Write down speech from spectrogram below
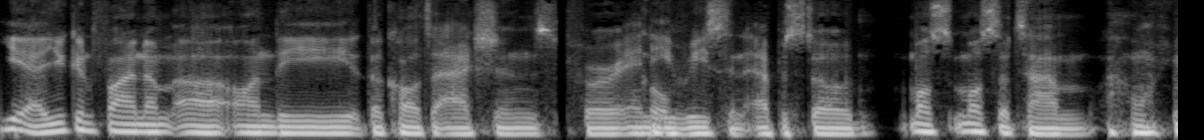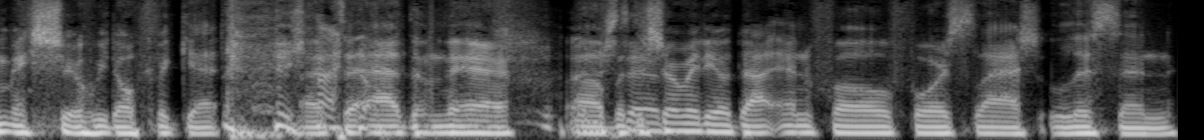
Yeah, you can find them uh, on the the call to actions for any Cool. recent episode. Most most of the time, we make sure we don't forget uh, I to add them there. Uh, but the showradio.info forward slash listen,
